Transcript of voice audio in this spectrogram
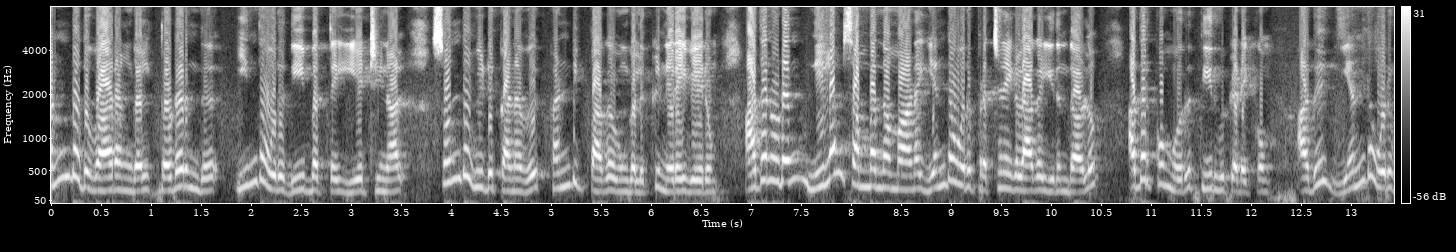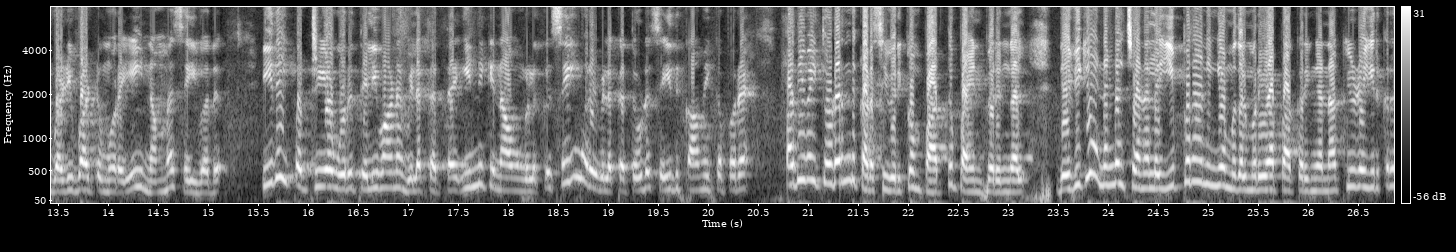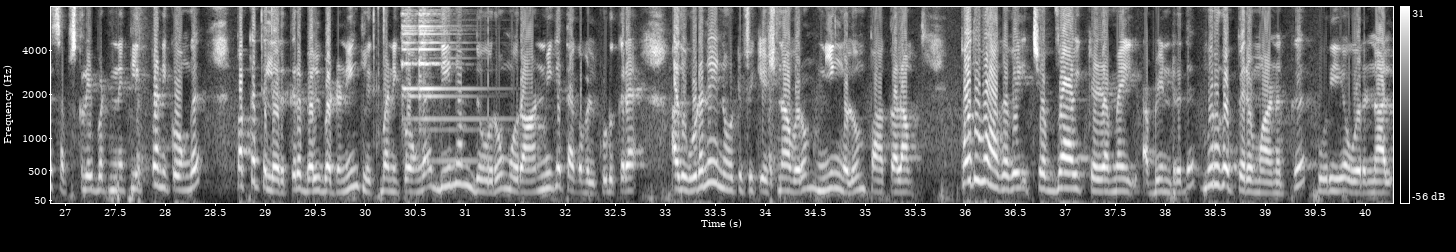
ஒன்பது வாரங்கள் தொடர்ந்து இந்த ஒரு தீபத்தை ஏற்றினால் சொந்த வீடு கனவு கண்டிப்பாக உங்களுக்கு நிறைவேறும். அதனுடன் நிலம் சம்பந்தமான எந்த ஒரு பிரச்சனைகளாக இருந்தாலும் அதற்கும் ஒரு தீர்வு கிடைக்கும். அது எந்த ஒரு வழிபாட்டு முறையை நம்ம செய்வது? இதை பற்றிய ஒரு தெளிவான விளக்கத்தை இன்னைக்கு நான் உங்களுக்கு செய்முறை விளக்கத்தோடு செய்து காமிக்க போறேன். பதிவை தொடர்ந்து கடைசி வரைக்கும் பார்த்து பயன்பெறுங்கள். தெய்வீக எண்ணங்கள் சேனலை இப்பதான் நீங்க முதல் முறையா பாக்குறீங்கன்னா கீழே இருக்கிற சப்ஸ்கிரைப் பட்டனை கிளிக் பண்ணிக்கோங்க. பக்கத்துல இருக்கிற பெல் பட்டனையும் கிளிக் பண்ணிக்கோங்க. தினம்தோறும் ஒரு ஆன்மீக தகவல் கொடுக்குறேன். அது உடனே நோட்டிபிகேஷனா வரும். நீங்களும் பார்க்கலாம். பொதுவாகவே செவ்வாய்க்கிழமை அப்படின்றது முருகப்பெருமானுக்கு உரிய ஒரு நாள்.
